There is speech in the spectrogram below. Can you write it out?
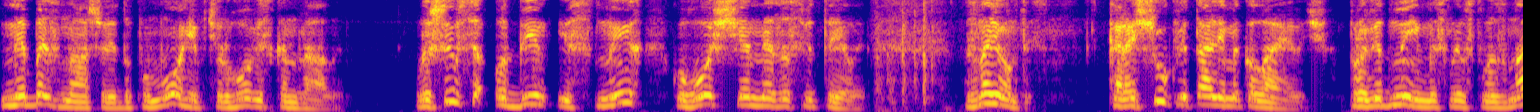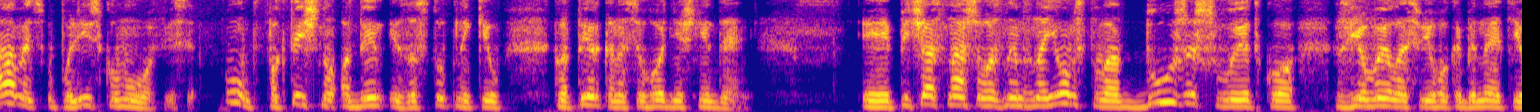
не без нашої допомоги в чергові скандали. Лишився один із них, кого ще не засвітили. Знайомтесь, Каращук Віталій Миколаєвич, провідний мисливствознавець у поліському офісі. Ну, фактично один із заступників квартирка на сьогоднішній день. Під час нашого з ним знайомства дуже швидко з'явилась в його кабінеті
